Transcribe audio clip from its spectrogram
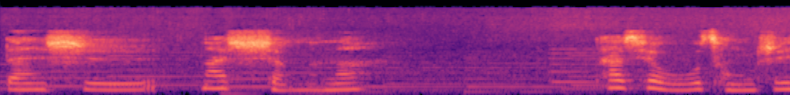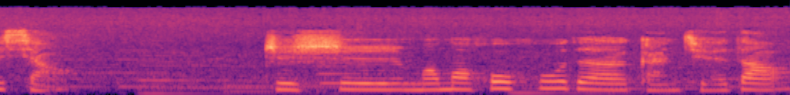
但是那是什么呢？它却无从知晓，只是模模糊糊地感觉到，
